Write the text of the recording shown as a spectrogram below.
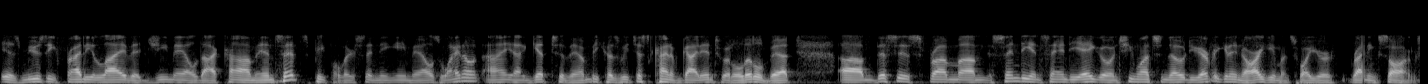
is musicfridaylive at gmail dot com. And since people are sending emails, why don't I uh, get to them because we just kind of got into it a little bit. Um, this is from um, Cindy in San Diego, and she wants to know: Do you ever get into arguments while you're writing songs?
